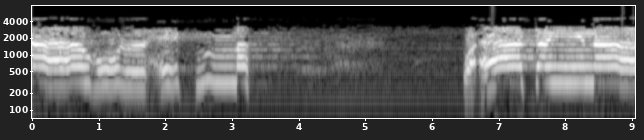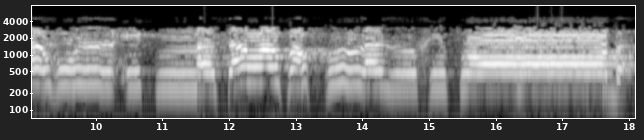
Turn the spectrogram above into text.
وآتيناه الحكمة وآتيناه الحكمة وفصل الخطاب.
